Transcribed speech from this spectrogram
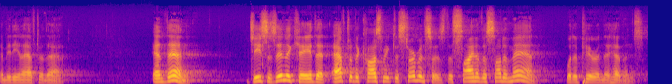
immediately after that. And then, Jesus indicated that after the cosmic disturbances, the sign of the Son of Man would appear in the heavens,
